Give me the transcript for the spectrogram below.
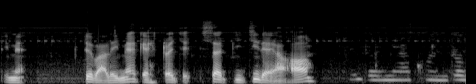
လိမ့်မယ်တွေ့ပါလိမ့်မယ်ကဲတွက်ကြည့်ဆက်ပြီးကြည့်တယ်အောင်သုံးညာခွန်သုံး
